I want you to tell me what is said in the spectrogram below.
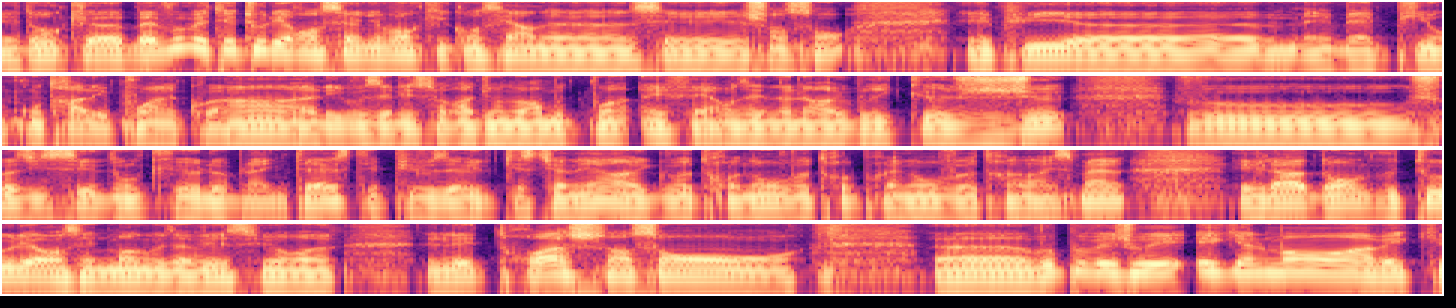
Et donc, euh, ben, vous mettez tous les renseignements qui concernent euh, ces chansons. Et puis, euh, et ben, puis on comptera les points, quoi. hein. Allez, vous allez sur radionoirmouth.fr. Vous allez dans la rubrique jeu. Vous choisissez donc euh, le blind test. Et puis, vous avez le questionnaire avec votre nom, votre prénom, votre adresse mail. Et là, donc, tous les renseignements que vous avez sur les trois chansons. Vous pouvez jouer également avec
